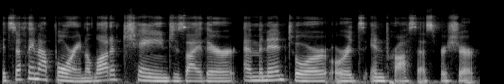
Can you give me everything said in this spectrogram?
it's definitely not boring. A lot of change is either imminent or or it's in process for sure.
